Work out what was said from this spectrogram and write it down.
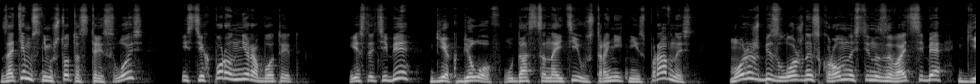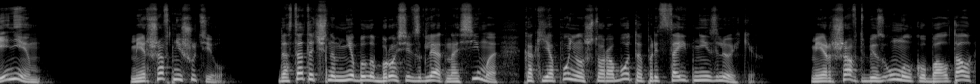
Затем с ним что-то стряслось, и с тех пор он не работает. Если тебе, Гек Белов, удастся найти и устранить неисправность, можешь без ложной скромности называть себя гением. Мейершафт не шутил. Достаточно мне было бросить взгляд на Сима, как я понял, что работа предстоит не из легких. Мейершафт без умолку болтал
